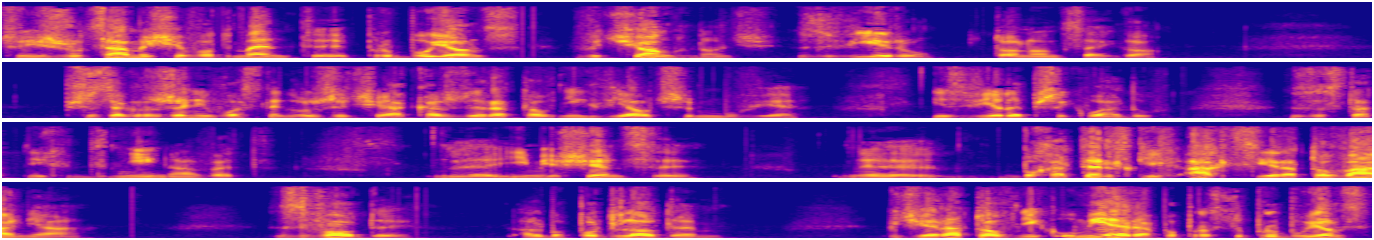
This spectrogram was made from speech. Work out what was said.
Czyli rzucamy się w odmęty, próbując wyciągnąć z wiru tonącego przy zagrożeniu własnego życia, a każdy ratownik wie, o czym mówię. Jest wiele przykładów z ostatnich dni nawet e, i miesięcy e, bohaterskich akcji ratowania z wody albo pod lodem, gdzie ratownik umiera, po prostu próbując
